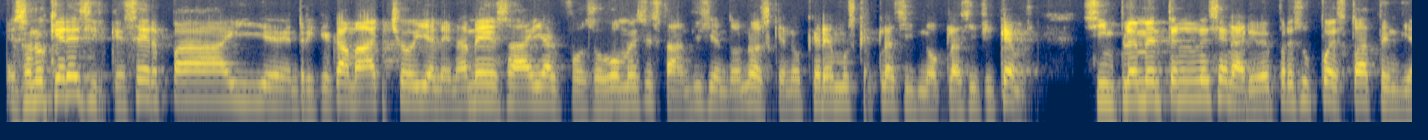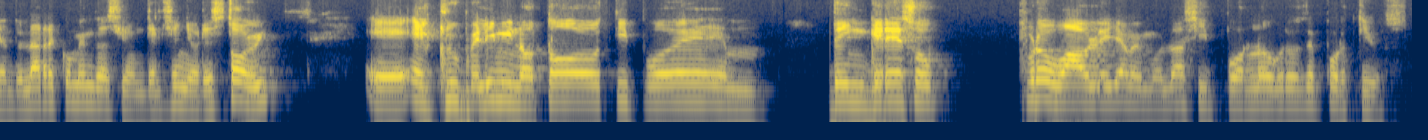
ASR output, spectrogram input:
Eso no quiere decir que Serpa y Enrique Camacho y Elena Mesa y Alfonso Gómez estaban diciendo no, es que no queremos que no clasifiquemos. Simplemente en un escenario de presupuesto, atendiendo la recomendación del señor Story, eh, el club eliminó todo tipo de, de ingreso probable, llamémoslo así, por logros deportivos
